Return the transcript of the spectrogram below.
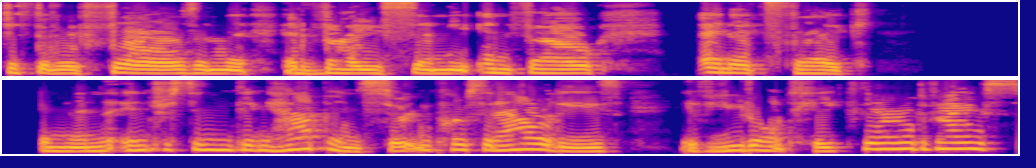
just the referrals and the advice and the info. And it's like and then the interesting thing happens. Certain personalities if you don't take their advice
